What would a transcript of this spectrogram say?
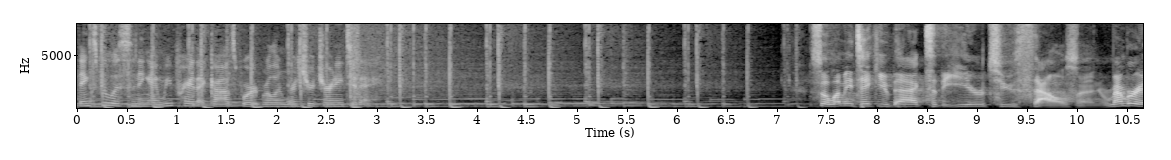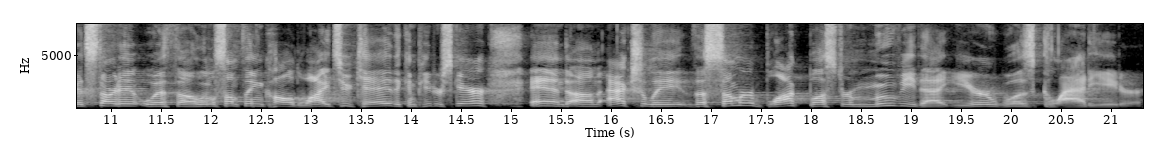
Thanks for listening, and we pray that God's word will enrich your journey today. So let me take you back to the year 2000. Remember, it started with a little something called Y2K, the computer scare. And um, actually, the summer blockbuster movie that year was Gladiator.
